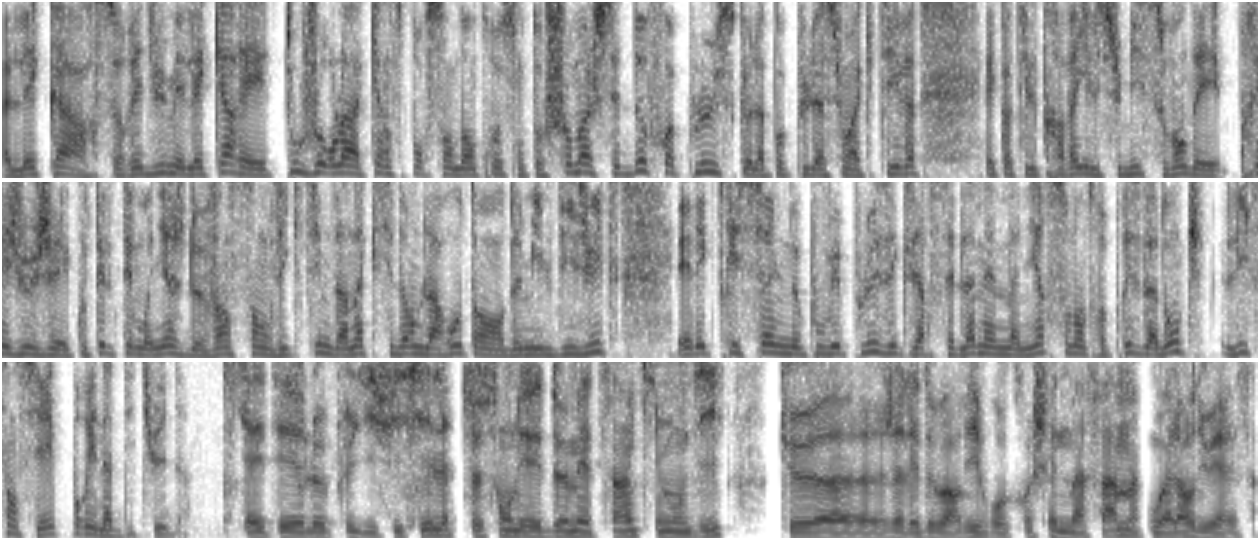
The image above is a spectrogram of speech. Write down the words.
L'écart se réduit, mais l'écart est toujours là. 15% d'entre eux sont au chômage. C'est deux fois plus que la population active. Et quand ils travaillent, ils subissent souvent des préjugés. Écoutez le témoignage de Vincent, victime d'un accident de la route en 2018. Électricien, il ne pouvait plus exercer de la même manière. Son entreprise l'a donc licencié pour inaptitude. Ce qui a été le plus difficile, ce sont les deux médecins qui m'ont dit que euh, j'allais devoir vivre au crochet de ma femme ou alors du RSA.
